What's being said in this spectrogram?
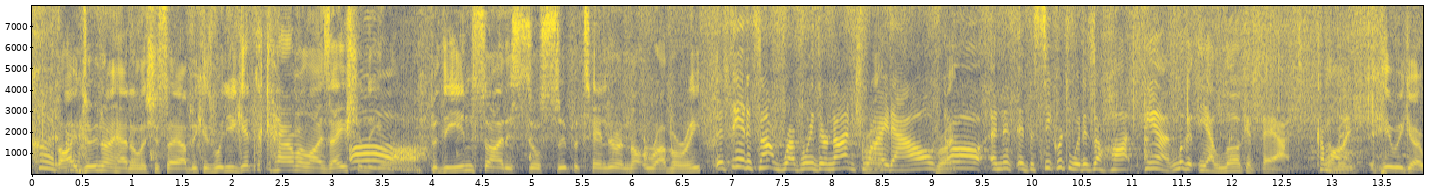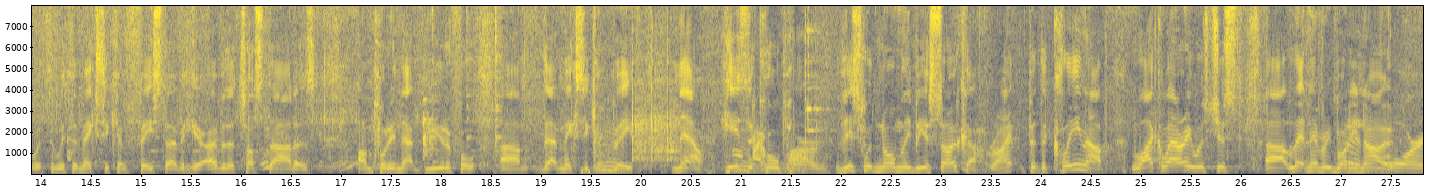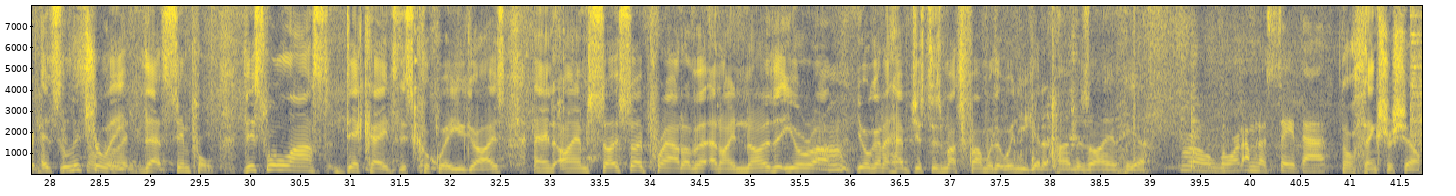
Good. I do know how delicious they are because when you get the caramelization that you Oh. want, but the inside is still super tender and not rubbery. That's it. It's not rubbery. They're not dried Right. out. Right. Oh, and it, it- the secret to it is a hot pan. Look at yeah. Look at that. Come I on. mean, here we go with the, with the Mexican feast over here. Over the tostadas, I'm putting that beautiful, um, that Mexican beef. Now, here's. Oh the cool part. This would normally be a soaker, right? But the cleanup, like Larry was just uh, letting everybody Good know, Lord. it's so literally good. that simple. This will last decades, this cookware, you guys, and I am so, so proud of it, and I know that you're, uh, Uh-huh. you're going to have just as much fun with it when you get it home as I am here. Oh Lord, I'm gonna save that. Oh, thanks, Rochelle.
